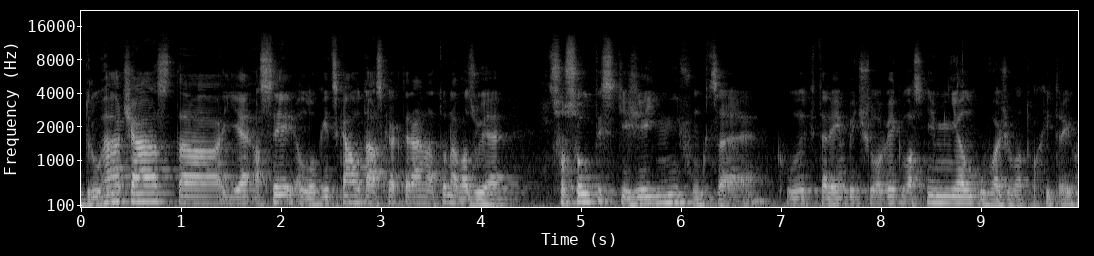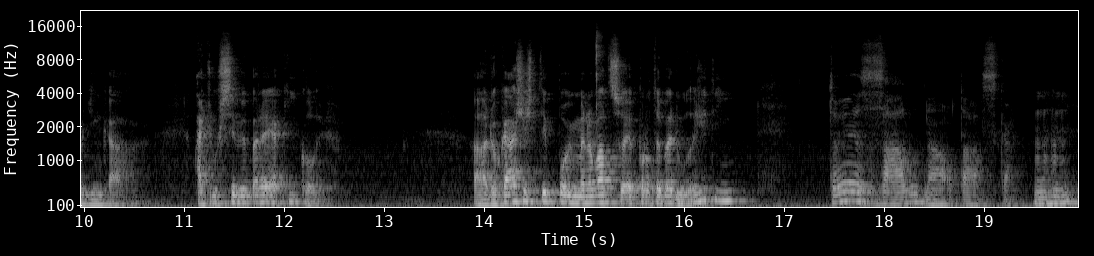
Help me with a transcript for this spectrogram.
Druhá část je asi logická otázka, která na to navazuje. Co jsou ty stěžejní funkce, kvůli kterým by člověk vlastně měl uvažovat o chytrých hodinkách? Ať už si vybere jakýkoliv. Dokážeš ty pojmenovat, co je pro tebe důležitý? To je záludná otázka. Mhm.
